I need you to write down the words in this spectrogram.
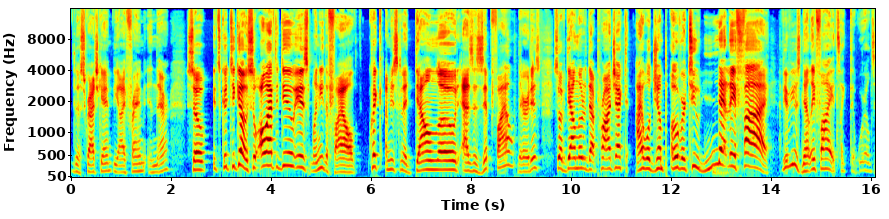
the scratch game, the iframe in there. So it's good to go. So all I have to do is, well, I need the file quick. I'm just going to download as a zip file. There it is. So I've downloaded that project. I will jump over to Netlify. Have you ever used Netlify? It's like the world's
